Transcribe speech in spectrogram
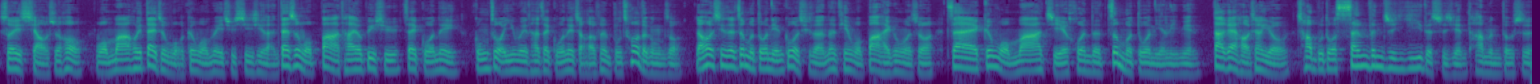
所以小时候我妈会带着我跟我妹去新西兰，但是我爸他又必须在国内工作，因为他在国内找了份不错的工作。然后现在这么多年过去了，那天我爸还跟我说，在跟我妈结婚的这么多年里面，大概好像有差不多三分之一的时间，他们都是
